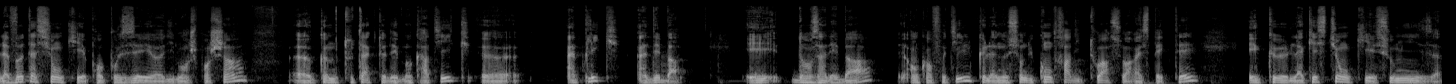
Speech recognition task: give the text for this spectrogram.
La votation qui est proposée euh, dimanche prochain, euh, comme tout acte démocratique, implique un débat. Et dans un débat, encore faut-il que la notion du contradictoire soit respectée et que la question qui est soumise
